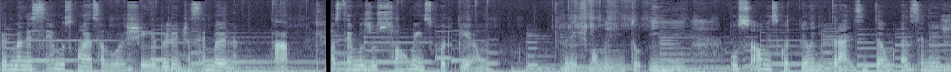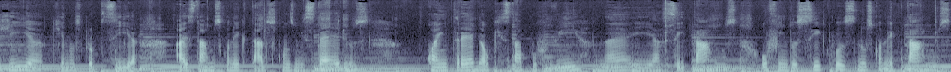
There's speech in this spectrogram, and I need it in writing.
permanecemos com essa lua cheia durante a semana, tá? Nós temos o Sol em Escorpião neste momento e o Sol em Escorpião ele traz então essa energia que nos propicia a estarmos conectados com os mistérios, com a entrega ao que está por vir, né, e aceitarmos o fim dos ciclos, nos conectarmos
